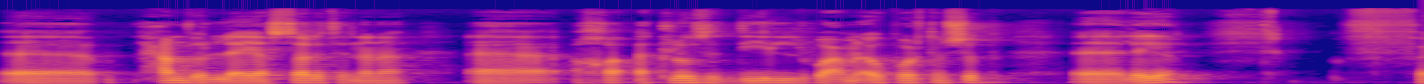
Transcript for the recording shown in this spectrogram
آه، الحمد لله يسرت إن أنا أ close ال deal وأعمل اول partnership ليا. ف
